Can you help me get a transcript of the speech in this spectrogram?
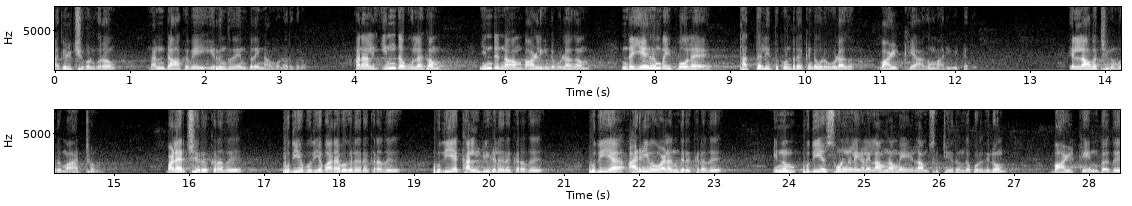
மகிழ்ச்சி கொள்கிறோம். நன்றாகவே இருந்தது என்பதை நாம் உணர்கிறோம். ஆனால் இந்த உலகம் இன்று நாம் வாழ்கின்ற உலகம் இந்த எறும்பை போல தத்தளித்து கொண்டிருக்கின்ற ஒரு உலக வாழ்க்கையாக மாறிவிட்டது. எல்லாவற்றிலும் ஒரு மாற்றம். வளர்ச்சி இருக்கிறது புதிய புதிய வரவுகள் இருக்கிறது புதிய கல்விகள் இருக்கிறது புதிய அறிவு வளர்ந்திருக்கிறது. இன்னும் புதிய சூழ்நிலைகள் எல்லாம் நம்மை எல்லாம் சுற்றி இருந்த பொழுதிலும் வாழ்க்கை என்பது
